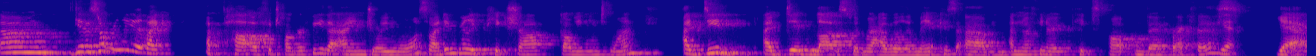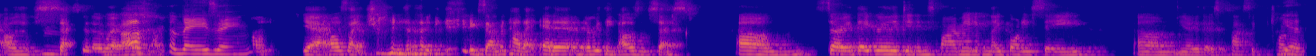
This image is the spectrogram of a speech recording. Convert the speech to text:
Um, yeah, it's not really a, like a part of photography that I enjoy more. So I didn't really picture going into one. I did, I did love swimwear, I will admit, because um, I don't know if you know Pix Pop and Burke Breakfast. Yeah. Yeah, I was obsessed mm. with their work. Oh, like, amazing. yeah, I was like trying to like examine how they edit and everything. I was obsessed. Um, so they really did inspire me, even like Bonnie C, um, you know, those classic photographers.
